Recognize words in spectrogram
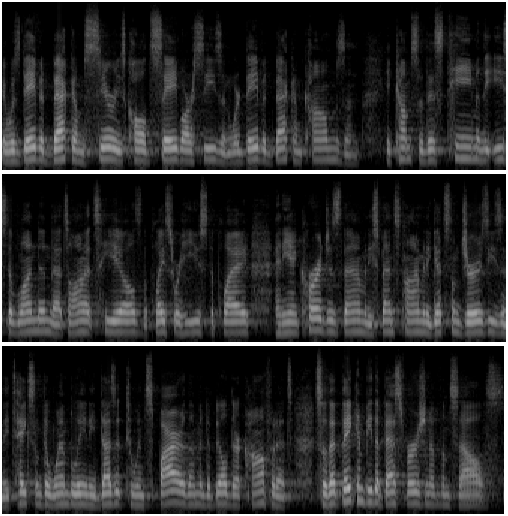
It was David Beckham's series called Save Our Season, where David Beckham comes and he comes to this team in the east of London that's on its heels, the place where he used to play, and he encourages them and he spends time and he gets them jerseys and he takes them to Wembley and he does it to inspire them and to build their confidence so that they can be the best version of themselves.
